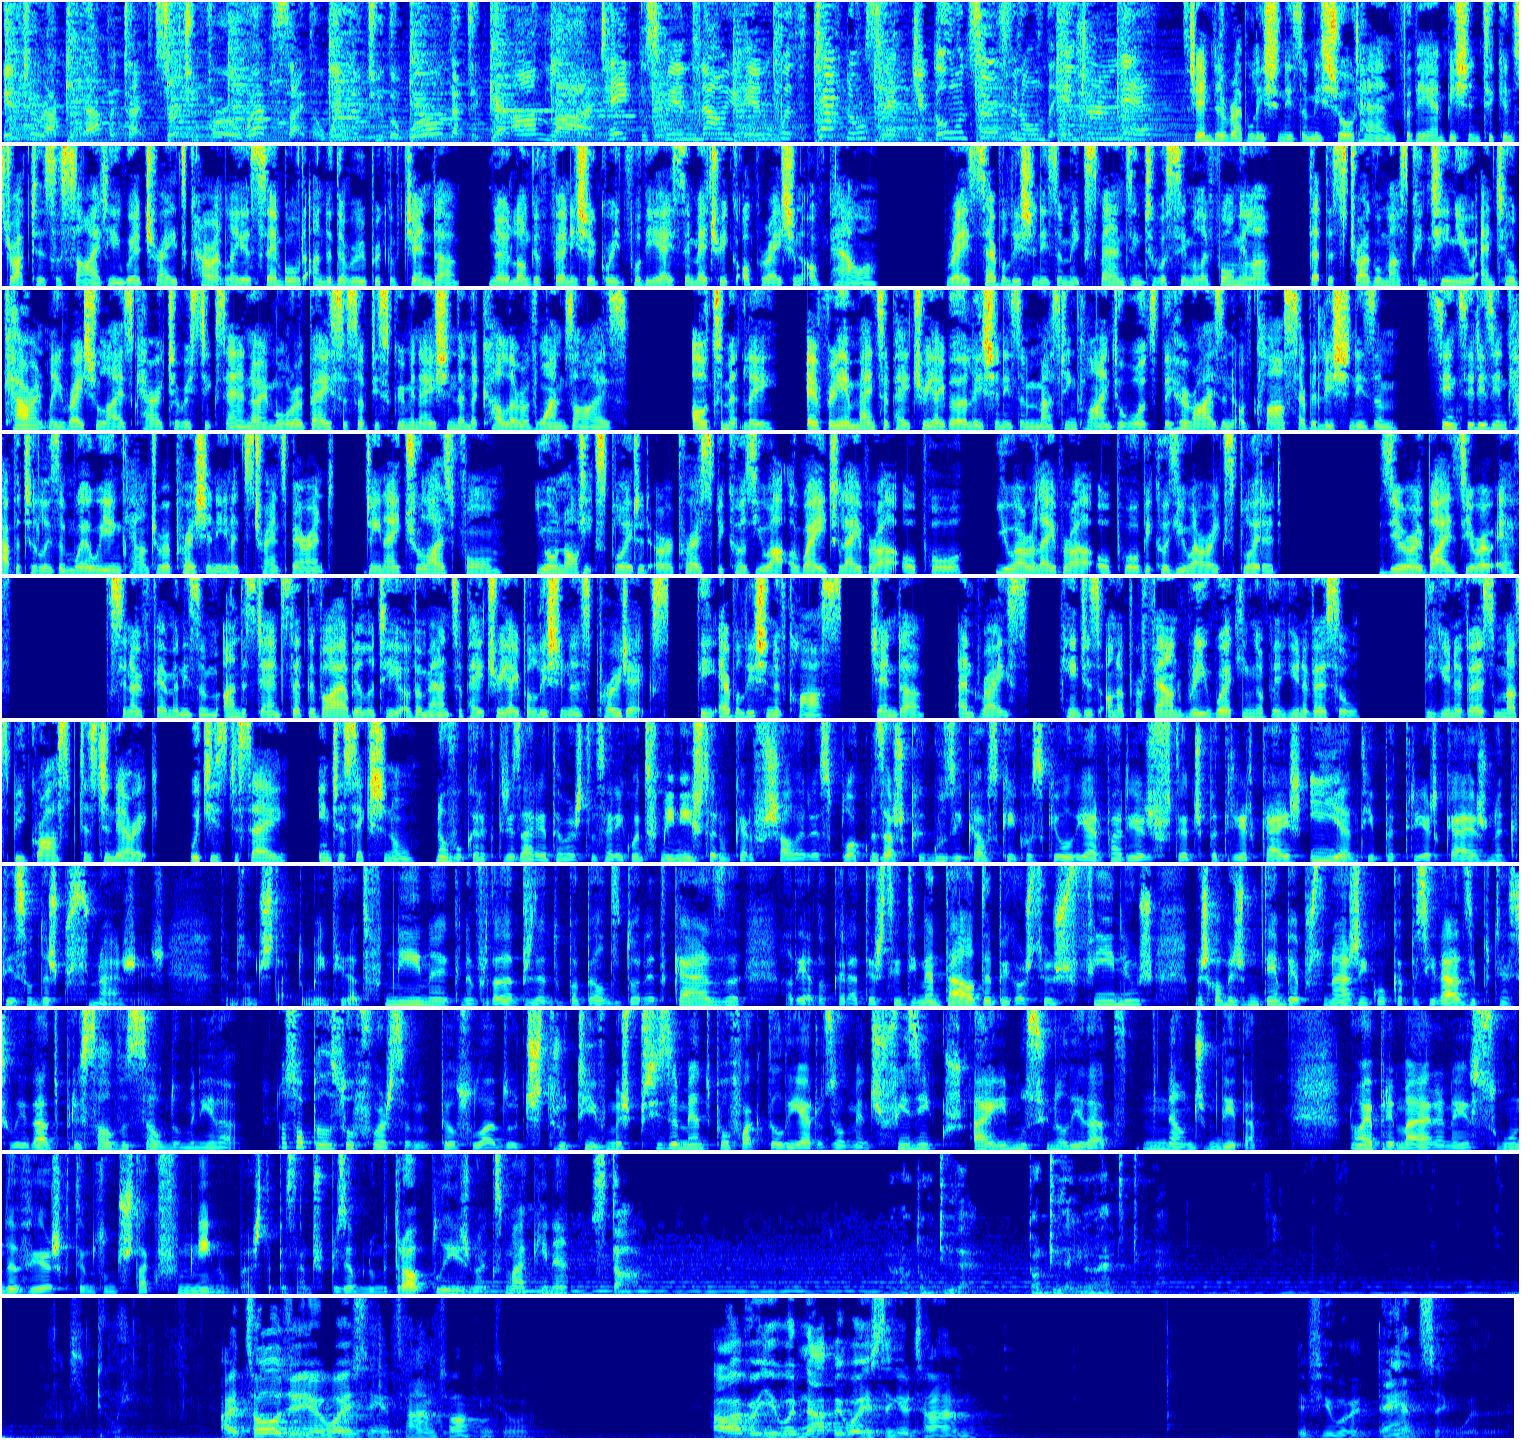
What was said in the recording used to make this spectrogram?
Interactive appetite, searching for a website, a window to the world, got to get online. Take a spin, now you're in with the techno set. You're going surfing on the internet. Gender abolitionism is shorthand for the ambition to construct a society where traits currently assembled under the rubric of gender no longer furnish a grid for the asymmetric operation of power. Race abolitionism expands into a similar formula that the struggle must continue until currently racialized characteristics are no more a basis of discrimination than the color of one's eyes. Ultimately, every emancipatory abolitionism must incline towards the horizon of class abolitionism, since it is in capitalism where we encounter oppression in its transparent, denaturalized form. You're not exploited or oppressed because you are a wage laborer or poor, you are a laborer or poor because you are exploited. 0 by 0f. Xenofeminism understands that the viability of emancipatory abolitionist projects, the abolition of class, gender, and race, hinges on a profound reworking of the universal. The universal must be grasped as generic, which is to say, intersectional. Não vou caracterizar então esta série enquanto feminista, não quero fechá-la nesse bloco, mas acho que Guzikowski conseguiu aliar várias vertentes patriarcais e antipatriarcais na criação das personagens. Temos um destaque de uma entidade feminina que, na verdade, apresenta o papel de dona de casa, aliado ao caráter sentimental de apego aos seus filhos, mas que ao mesmo tempo é personagem com capacidades e potencialidade para a salvação da humanidade. Não só pela sua força, pelo seu lado destrutivo, mas precisamente pelo facto de aliar os elementos físicos à emocionalidade, não desmedida. Não é a primeira nem a segunda vez que temos um destaque feminino. Basta pensarmos, por exemplo, no Metrópolis, no Ex Machina. Stop. No, don't do that. Don't do that. You don't have to do that. I told you you're wasting your time talking to her. However, you would not be wasting your time if you were dancing with her.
